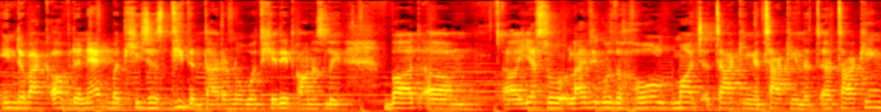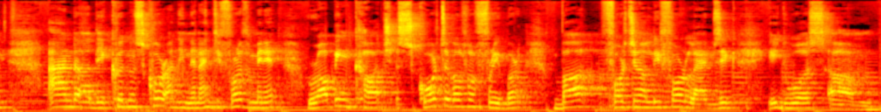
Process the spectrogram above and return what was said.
in the back of the net but he just didn't. I don't know what he did honestly. But um, uh, yeah so leipzig was the whole match attacking attacking attacking and uh, they couldn't score. And in the 94th minute robin koch scored a goal for freiburg but fortunately for leipzig it was um,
